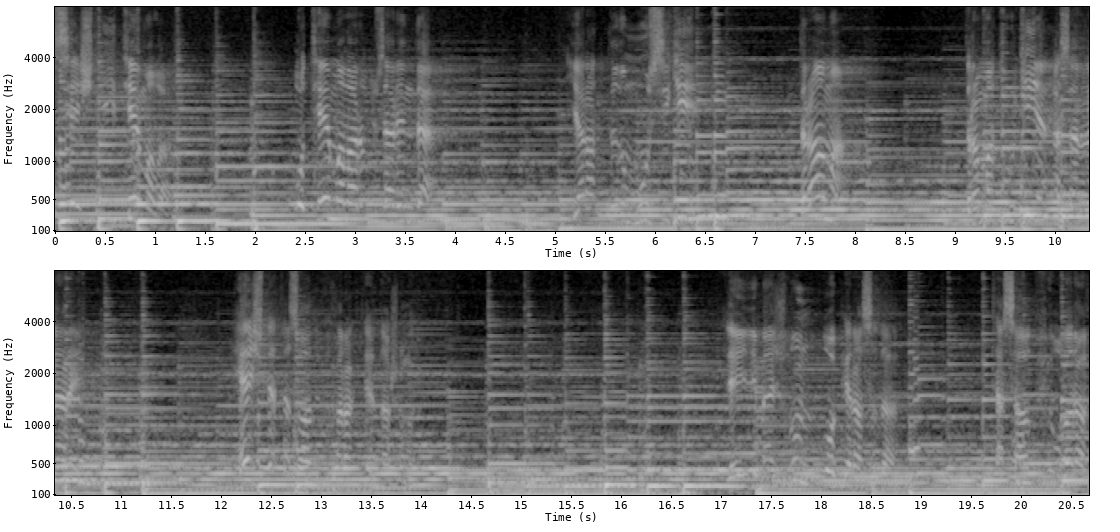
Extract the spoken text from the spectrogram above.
seçtiği temalar, o temaların üzerinde yarattığı musiki, drama, dramaturgiye eserleri hiç de tesadüfi karakter taşımır. Leyli Mecnun operası da tesadüfi olarak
